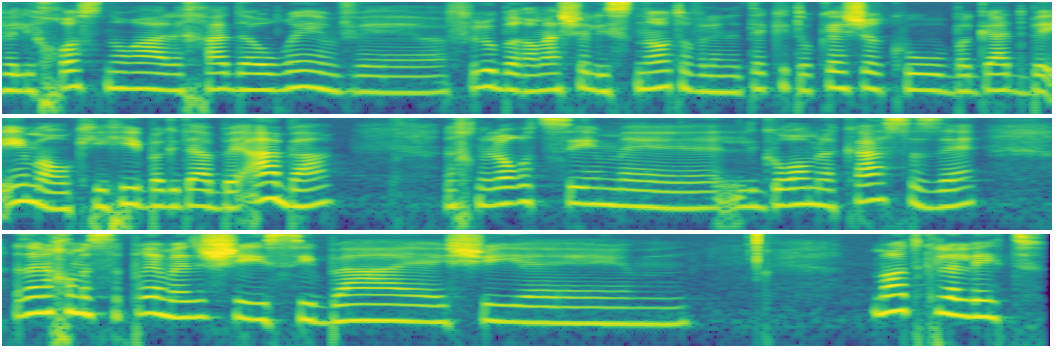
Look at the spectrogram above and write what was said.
ולכעוס נורא על אחד ההורים, ואפילו ברמה של לשנוא אותו ולנתק איתו קשר כי הוא בגד באימא או כי היא בגדה באבא, אנחנו לא רוצים אה, לגרום לכעס הזה, אז אנחנו מספרים איזושהי סיבה אה, שהיא... אה, מאוד כללית,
